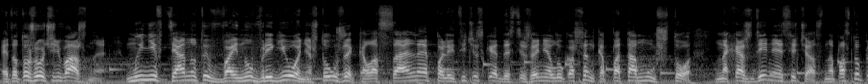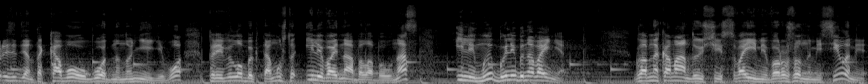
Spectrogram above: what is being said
это тоже очень важное. Мы не втянуты в войну в регионе, что уже колоссальное политическое достижение Лукашенко, потому что нахождение сейчас на посту президента кого угодно, но не его, привело бы к тому, что или война была бы у нас, или мы были бы на войне. Главнокомандующий своими вооруженными силами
